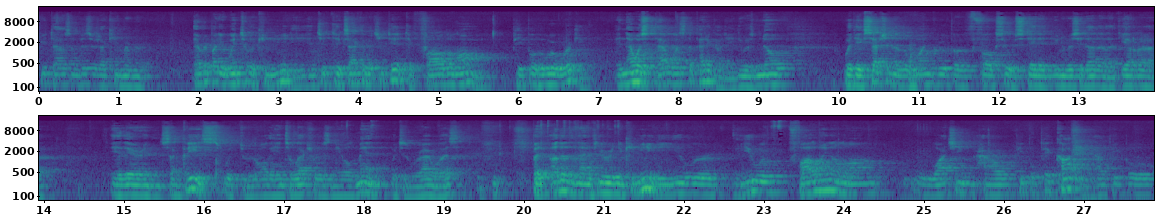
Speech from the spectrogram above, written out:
three thousand visitors? I can't remember. Everybody went to a community and did exactly what you did. They followed along people who were working. And that was that was the pedagogy. There was no, with the exception of the one group of folks who stayed at Universidad de la Tierra there in San Cris, were all the intellectuals and the old men, which is where I was. But other than that, if you were in the community, you were you were following along, watching how people pick coffee, how people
